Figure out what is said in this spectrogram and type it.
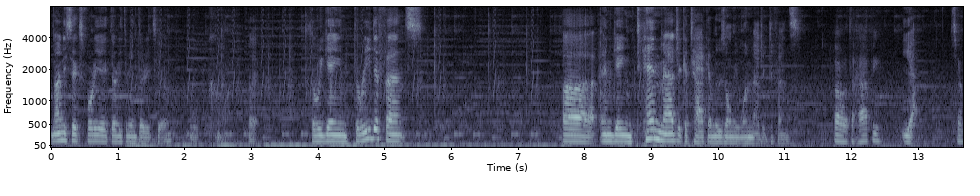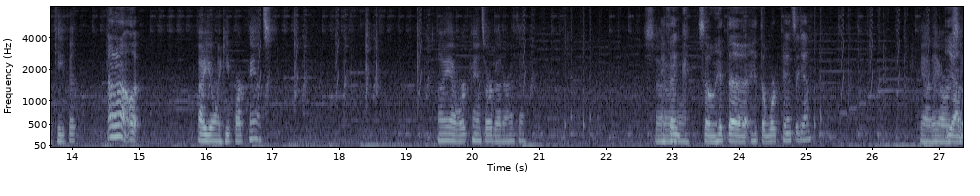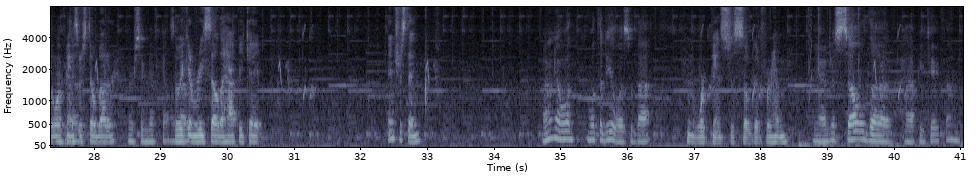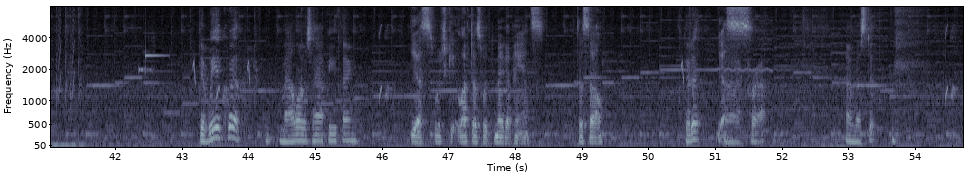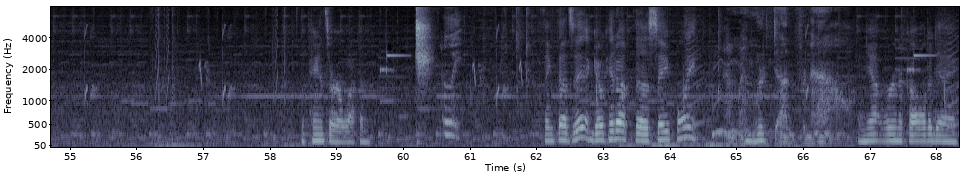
96, 48, 33, and 32. Oh, come on. Okay. So we gain 3 defense. Uh, and gain 10 magic attack and lose only 1 magic defense. Oh, with the happy. Yeah. So keep it. No, no, no. Look. Oh, you only keep work pants. Oh yeah, work pants are better, aren't they? So I think so. Hit the hit the work pants again. Yeah, they are. Yeah, the work pants are still better. They're significantly. So we better. can resell the happy cape. Interesting. I don't know what what the deal is with that. The work pants just so good for him. Yeah, just sell the happy cape then. Did we equip Mallow's happy thing? Yes, which get, left us with mega pants to sell. Did it? Yes. Ah, crap. I missed it. the pants are a weapon. I think that's it. Go hit up the save point. And when we're done for now. and yeah, we're gonna call it a day.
